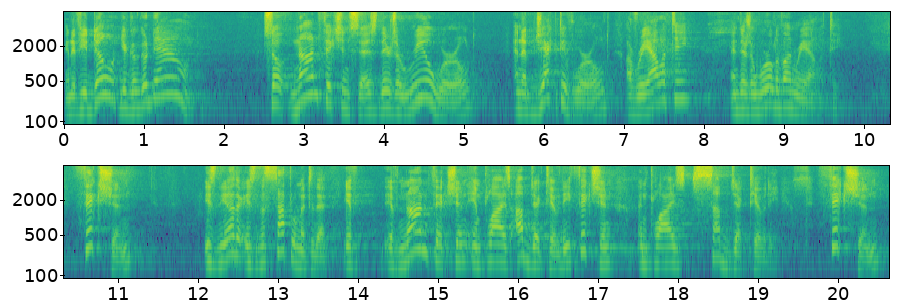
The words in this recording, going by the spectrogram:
And if you don't, you're going to go down. So nonfiction says there's a real world, an objective world of reality, and there's a world of unreality. Fiction is the other, is the supplement to that. If if nonfiction implies objectivity, fiction implies subjectivity. Fiction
